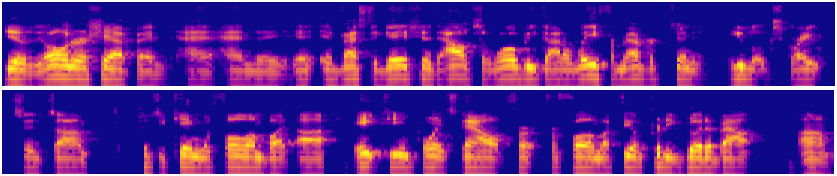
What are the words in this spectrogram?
you know the ownership and, and and the investigations. Alex Iwobi got away from Everton. He looks great since um since he came to Fulham, but uh, 18 points now for for Fulham. I feel pretty good about um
